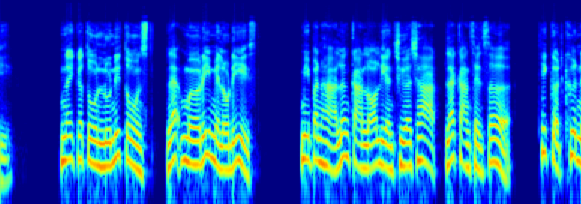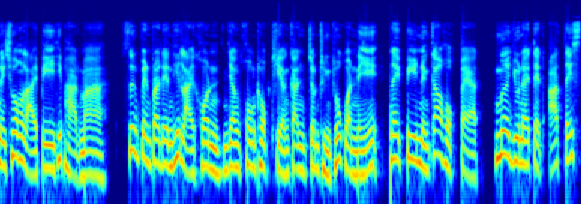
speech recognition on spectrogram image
2024 ในการ์ตูน Looney Tunes และ Merry Melodies มีปัญหาเรื่องการล้อเลียนเชื้อชาติ และการเซ็นเซอร์ ที่เกิดขึ้นในช่วงหลายปีที่ผ่านมา ซึ่งเป็นประเด็นที่หลายคนยังคงถกเถียงกันจนถึงทุกวันนี้ ในปี 1968 เมื่อ United Artists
